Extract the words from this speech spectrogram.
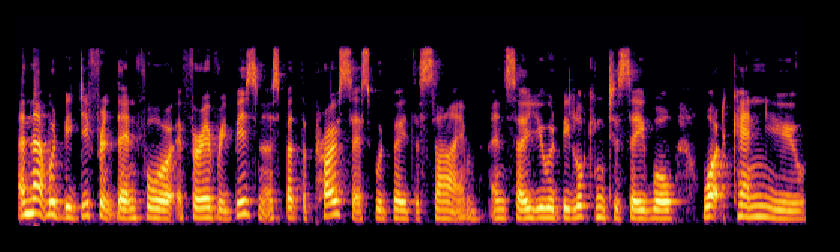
And that would be different then for for every business, but the process would be the same. And so you would be looking to see, well, what can you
